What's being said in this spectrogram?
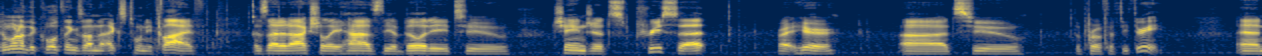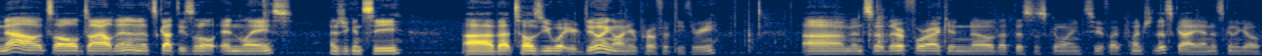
And one of the cool things on the X25 is that it actually has the ability to change its preset right here uh, to the Pro 53. And now it's all dialed in and it's got these little inlays, as you can see, uh, that tells you what you're doing on your Pro 53. Um, and so therefore I can know that this is going to, if I punch this guy in, it's going to go.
